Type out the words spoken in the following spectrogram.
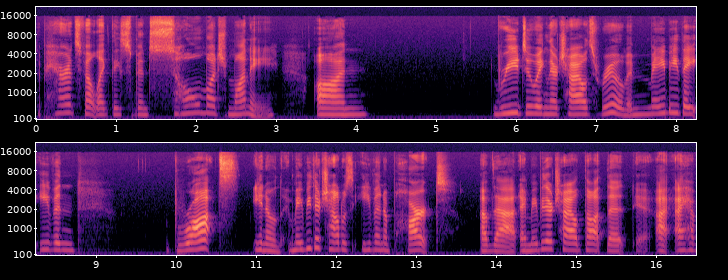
the parents felt like they spent so much money on redoing their child's room and maybe they even brought you know, maybe their child was even a part of that. And maybe their child thought that eh, I, I have,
